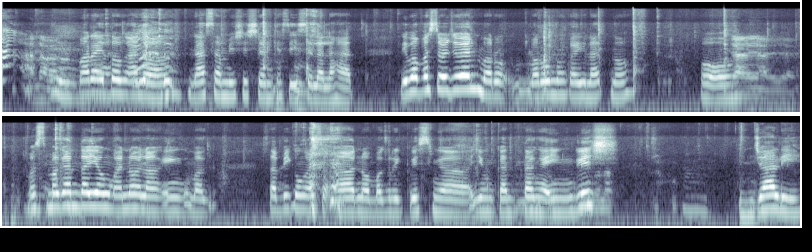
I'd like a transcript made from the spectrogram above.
Para itong ano, nasa musician kasi sila lahat. Di ba, Pastor Joel? Maru- marunong kayo lahat, no? Oo. Yeah, yeah, yeah. Mas maganda yung ano lang, yung mag... Sabi ko nga sa ano, mag-request nga yung kanta nga English. Jolly.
